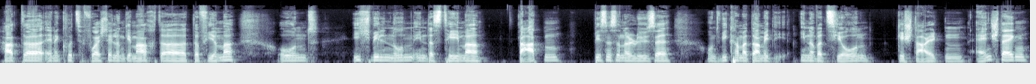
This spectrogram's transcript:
hat äh, eine kurze Vorstellung gemacht äh, der Firma und ich will nun in das Thema Daten, Business-Analyse und wie kann man damit Innovation Gestalten einsteigen.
